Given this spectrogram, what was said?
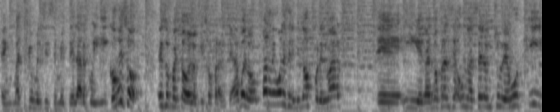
en Matt Hummels y se mete el arco. Y, con eso, eso fue todo lo que hizo Francia. Bueno, un par de goles eliminados por el VAR. Eh, y ganó Francia 1 a 0 en su debut. Y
